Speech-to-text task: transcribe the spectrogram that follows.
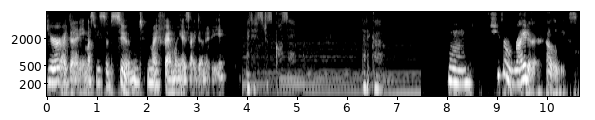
your identity must be subsumed in my family's identity. But it is just gossip. Let it go. Hmm. She's a writer, Eloise.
